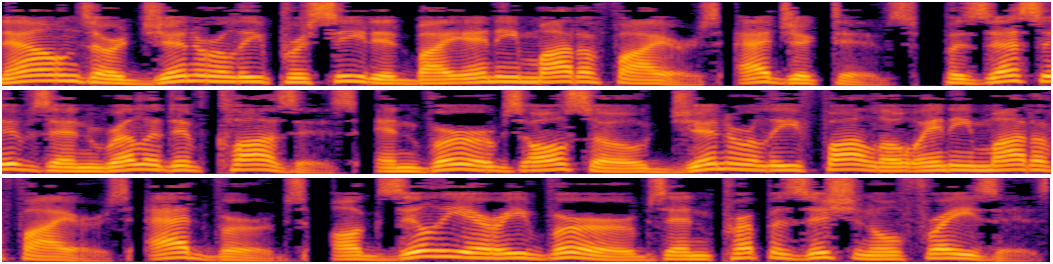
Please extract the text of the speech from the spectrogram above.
Nouns are generally preceded by any modifiers adjectives, possessives and relative clauses and verbs also generally follow any modifiers adverbs, auxiliary verbs and prepositional phrases.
